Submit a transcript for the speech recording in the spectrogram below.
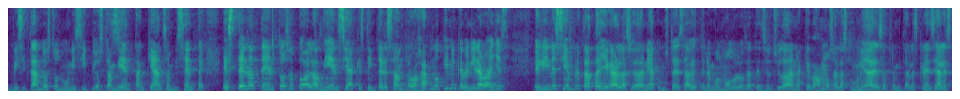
visitando estos municipios también, Tanqueán, San Vicente. Estén atentos a toda la audiencia que esté interesada en trabajar. No tienen que venir a Valles. El INE siempre trata de llegar a la ciudadanía. Como ustedes saben, tenemos módulos de atención ciudadana que vamos a las comunidades a tramitarles credenciales.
